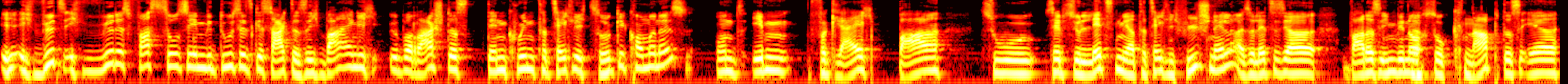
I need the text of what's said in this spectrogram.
Ich, ich würde ich würd es fast so sehen, wie du es jetzt gesagt hast. Ich war eigentlich überrascht, dass Dan Quinn tatsächlich zurückgekommen ist und eben vergleichbar zu, selbst zu letztem Jahr tatsächlich viel schneller. Also letztes Jahr war das irgendwie noch ja. so knapp, dass er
